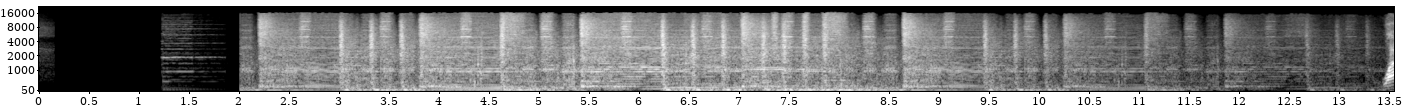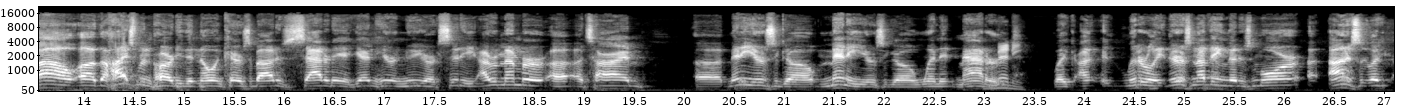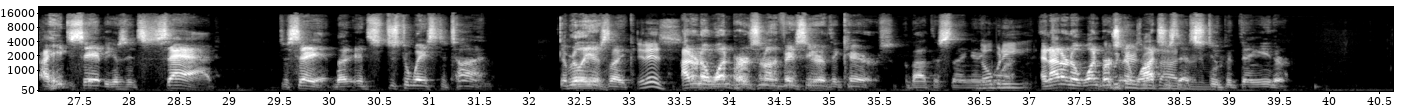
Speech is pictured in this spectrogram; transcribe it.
Wow, uh, the Heisman party that no one cares about is Saturday again here in New York City. I remember uh, a time uh, many years ago, many years ago, when it mattered. Many. Like I, literally, there's nothing that is more uh, honestly. Like I hate to say it because it's sad to say it, but it's just a waste of time. It really is. Like It is. I don't know one person on the face of the earth that cares about this thing anymore. Nobody- and I don't know one person that cares about the watches that anymore. stupid thing either.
